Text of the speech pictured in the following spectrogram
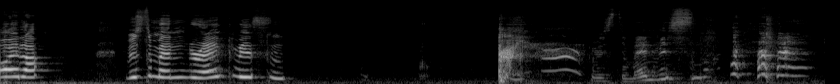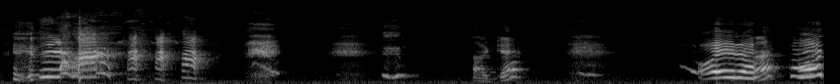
Alter, willst du meinen Rank wissen? Willst du meinen wissen? okay. Alter, okay. what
